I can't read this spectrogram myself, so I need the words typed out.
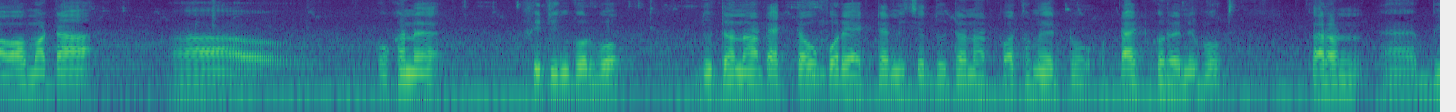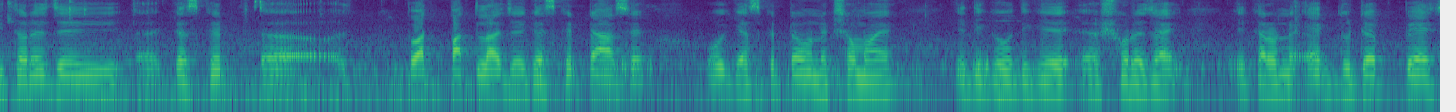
আওয়ামাটা ওখানে ফিটিং করব। দুটা নাট একটা উপরে, একটা নিচে, দুটা নাট প্রথমে একটু টাইট করে নেব। কারণ ভিতরে যেই গ্যাসকেট পাতলা যে গ্যাসকেটটা আছে, ওই গ্যাসকেটটা অনেক সময় এদিকে ওদিকে সরে যায়। এই কারণে এক দুটা প্যাচ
